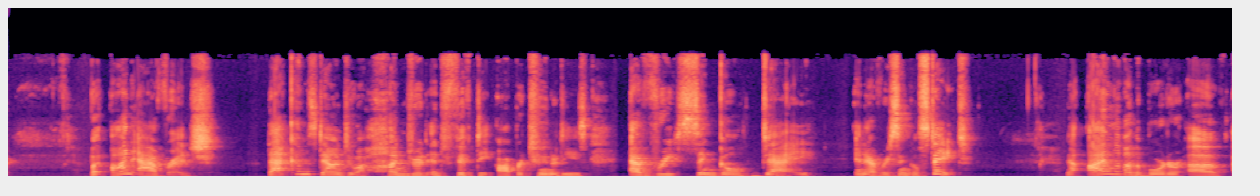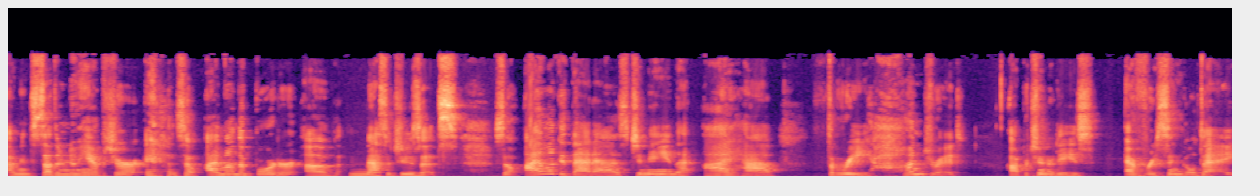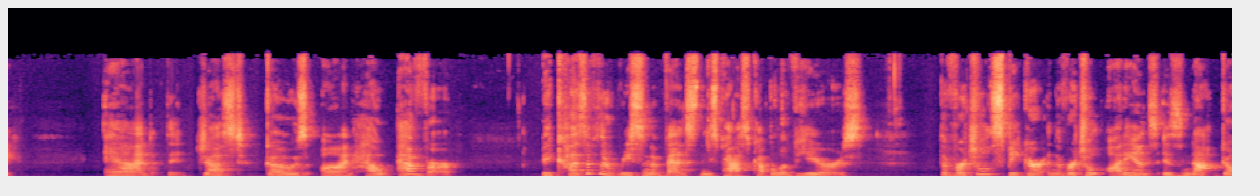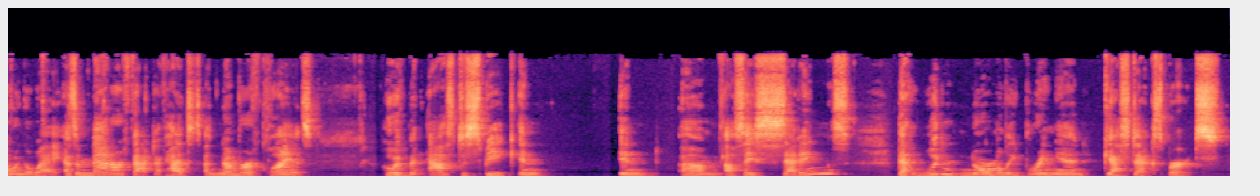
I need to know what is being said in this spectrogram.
But on average, that comes down to 150 opportunities every single day in every single state. Now, I live on the border of, I'm in southern New Hampshire, and so I'm on the border of Massachusetts. So I look at that as to mean that I have 300 opportunities every single day. And it just goes on. However, because of the recent events in these past couple of years, the virtual speaker and the virtual audience is not going away. As a matter of fact, I've had a number of clients who have been asked to speak in in um, I'll say settings that wouldn't normally bring in guest experts,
